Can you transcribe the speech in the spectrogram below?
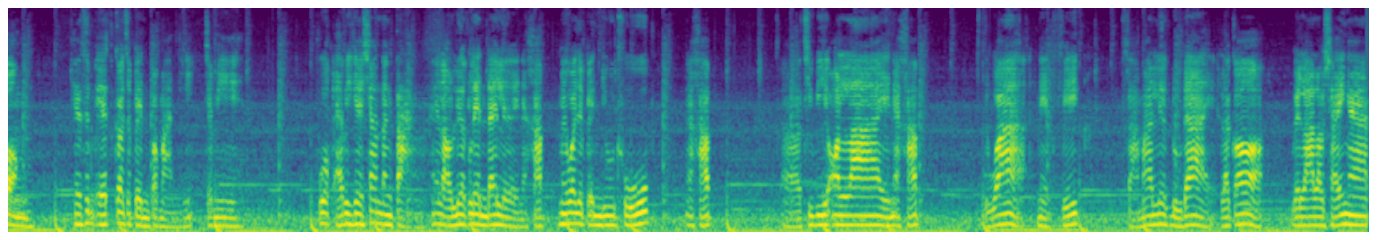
กล่อง SMS ก็จะเป็นประมาณนี้ จะมีพวกแอปพลิเคชันต่างๆ ให้เราเลือกเล่นได้เลยนะครับ ไม่ว่าจะเป็น YouTube นะครับทีวีออนไลน์นะครับ หรือว่า Netflix สามารถเลือกดูได้ แล้วก็เวลาเราใช้งาน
